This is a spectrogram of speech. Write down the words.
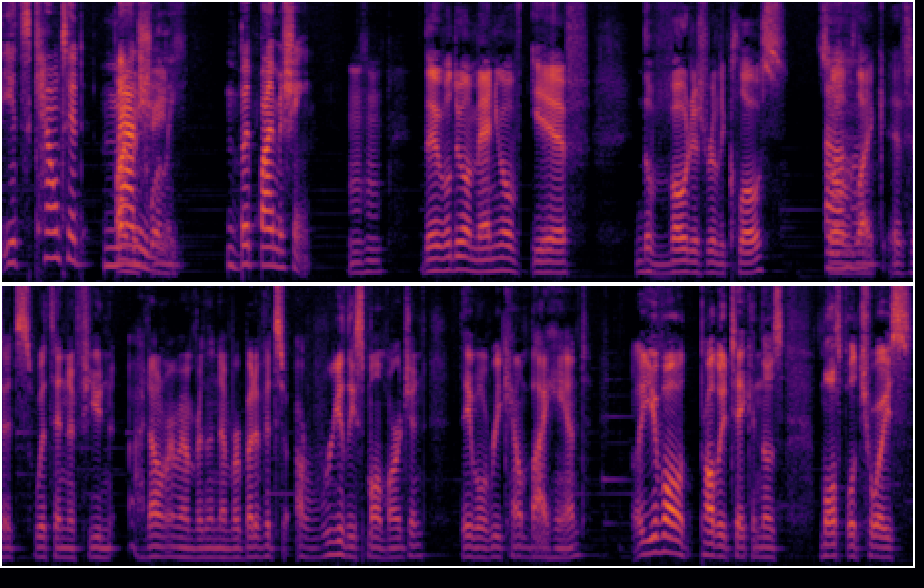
It's counted manually, but by machine. Mm -hmm. They will do a manual if the vote is really close. So, Uh-huh. like, if it's within a few, I don't remember the number, but if it's a really small margin, they will recount by hand. You've all probably taken those multiple choice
